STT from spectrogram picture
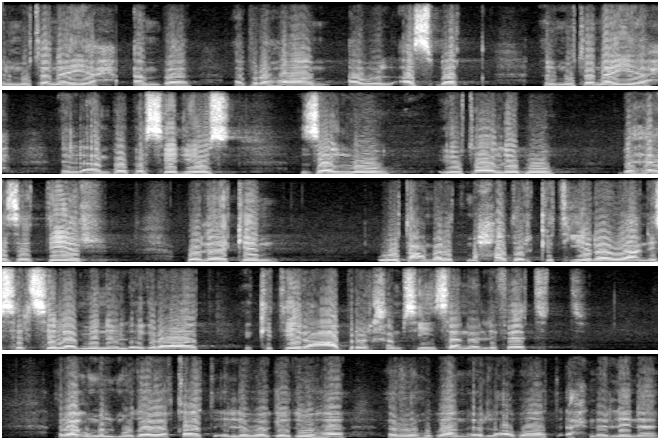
المتنيح أنبا أبراهام أو الأسبق المتنيح الأنبا باسيليوس ظلوا يطالبوا بهذا الدير ولكن واتعملت محاضر كتيرة ويعني سلسلة من الإجراءات الكتيرة عبر الخمسين سنة اللي فاتت. رغم المضايقات اللي وجدوها الرهبان الأباط إحنا لنا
